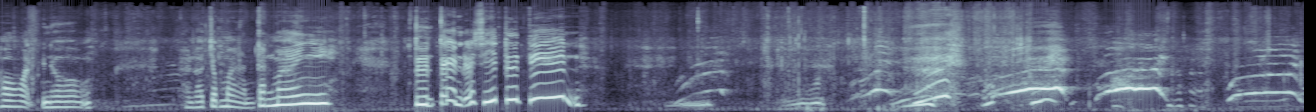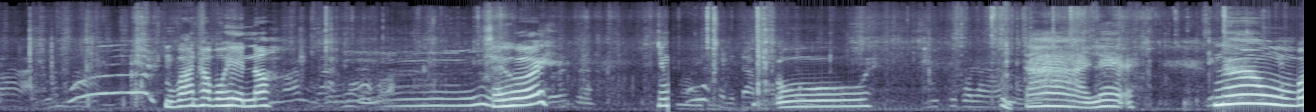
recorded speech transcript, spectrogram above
ฮอดพี่น้อง เราจะหมานกันไหม ตื่นเต้นเอ้ยสิตื่นเต้นหมู่บ้านเฮาบ่เห็นเนาะใช่เฮ้ยยังโอ้ย ตายแล้วเน่าบ่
